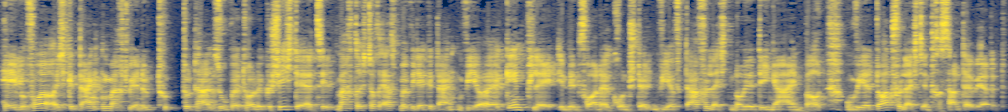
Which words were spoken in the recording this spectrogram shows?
hey, bevor ihr euch Gedanken macht, wie ihr eine total super tolle Geschichte erzählt, macht euch doch erstmal wieder Gedanken, wie ihr euer Gameplay in den Vordergrund stellt und wie ihr da vielleicht neue Dinge einbaut und wie ihr dort vielleicht interessanter werdet.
